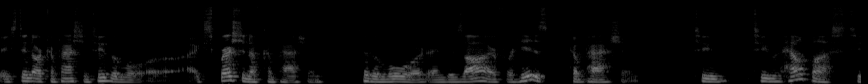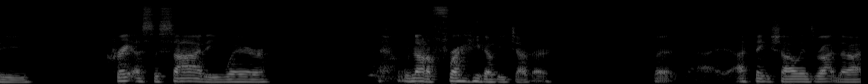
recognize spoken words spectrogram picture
extend our compassion to the Lord, uh, expression of compassion to the Lord, and desire for His compassion to to help us to create a society where we're not afraid of each other. But I, think Shai Linne's right that I,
